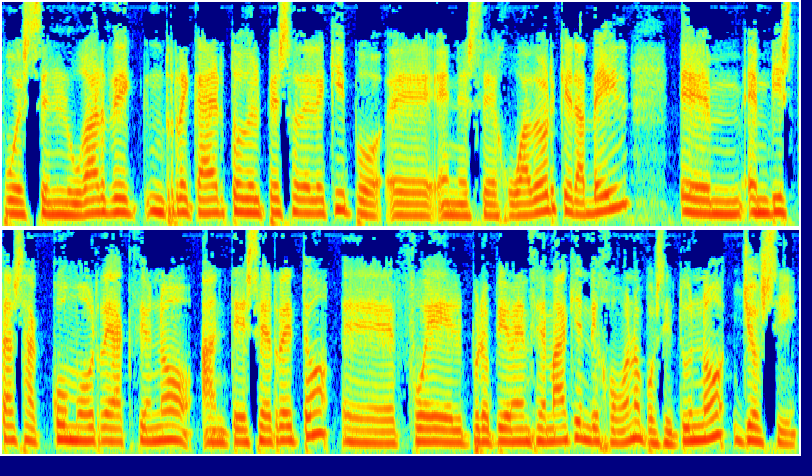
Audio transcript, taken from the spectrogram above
pues en lugar de recaer todo el peso del equipo eh, en ese jugador, que era Bale, eh, en vistas a cómo reaccionó ante ese reto, eh, fue el propio Benzema quien dijo, bueno, pues si tú no, yo sí.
